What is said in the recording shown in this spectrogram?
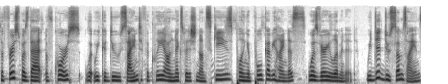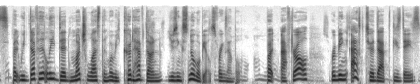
the first was that, of course, what we could do scientifically on an expedition on skis, pulling a pulka behind us, was very limited. We did do some science, but we definitely did much less than what we could have done using snowmobiles, for example. But after all, we're being asked to adapt these days.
